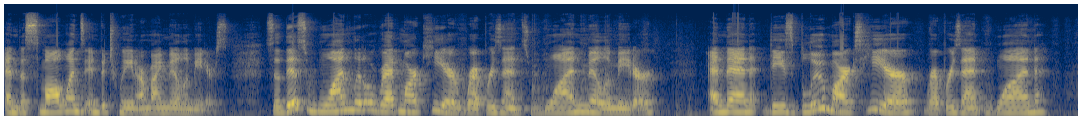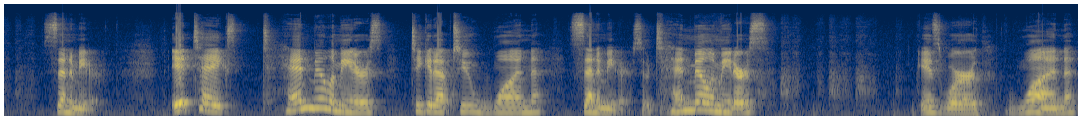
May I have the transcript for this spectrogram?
and the small ones in between are my millimeters. So this one little red mark here represents one millimeter, and then these blue marks here represent one centimeter. It takes 10 millimeters to get up to one centimeter. So 10 millimeters is worth one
